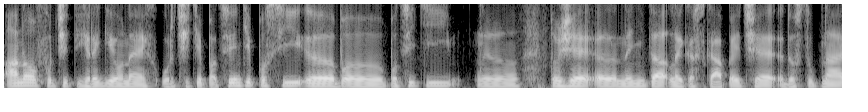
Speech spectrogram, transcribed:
ano, v určitých regionech určitě pacienti posí, eh, pocítí eh, to, že není ta lékařská péče dostupná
